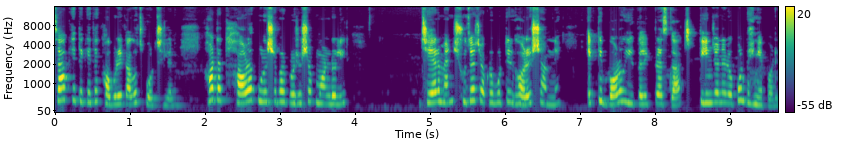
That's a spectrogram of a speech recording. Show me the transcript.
চা খেতে খেতে খবরের কাগজ পড়ছিলেন। হঠাৎ হাওড়া পুরসভার প্রশাসক মণ্ডলীর চেয়ারম্যান সুজা চক্রবর্তীর ঘরের সামনে একটি বড় ইউক্যালিপটাস গাছ তিনজনের ওপর ভেঙে পড়ে।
